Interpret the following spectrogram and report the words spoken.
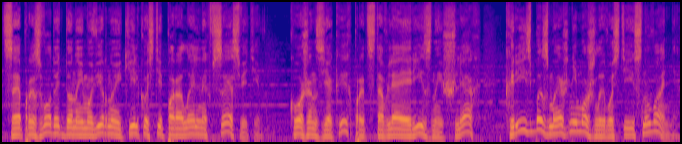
Це призводить до неймовірної кількості паралельних всесвітів, кожен з яких представляє різний шлях крізь безмежні можливості існування.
